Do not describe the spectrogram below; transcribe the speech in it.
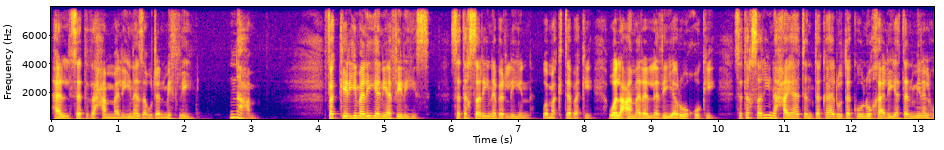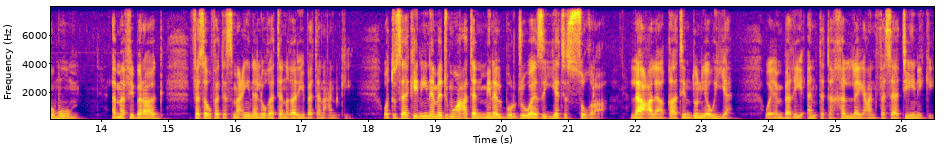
هل ستتحملين زوجا مثلي؟ نعم. فكري مليا يا فيليس ستخسرين برلين ومكتبك والعمل الذي يروقك ستخسرين حياة تكاد تكون خالية من الهموم. أما في براغ فسوف تسمعين لغة غريبة عنك وتساكنين مجموعة من البرجوازية الصغرى لا علاقات دنيوية. وينبغي أن تتخلي عن فساتينك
